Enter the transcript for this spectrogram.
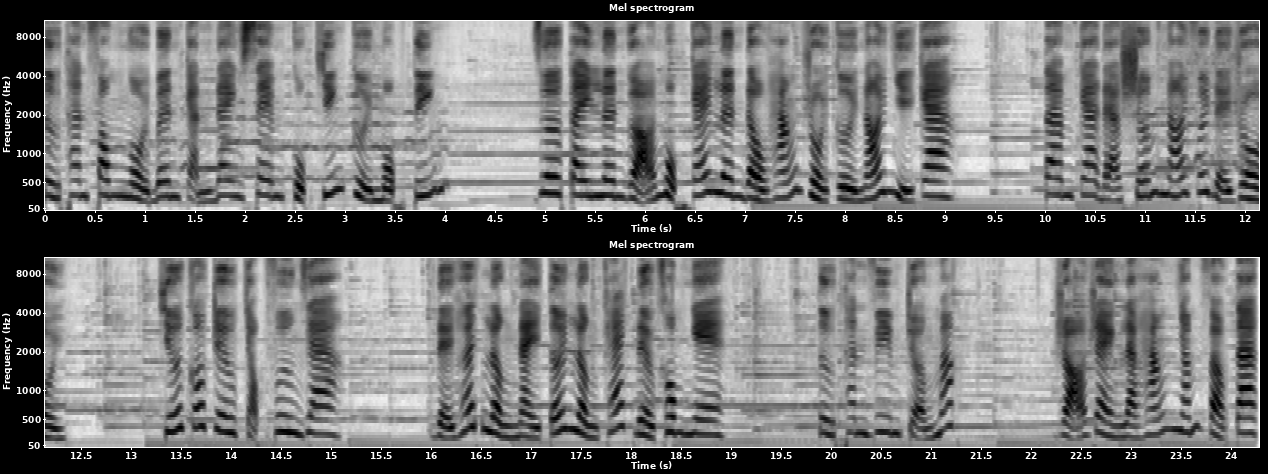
Từ thanh phong ngồi bên cạnh đang xem cuộc chiến cười một tiếng. Giơ tay lên gõ một cái lên đầu hắn rồi cười nói nhị ca. Tam ca đã sớm nói với đệ rồi. Chớ có trêu chọc vương gia. Đệ hết lần này tới lần khác đều không nghe. Từ thanh viêm trợn mắt. Rõ ràng là hắn nhắm vào ta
